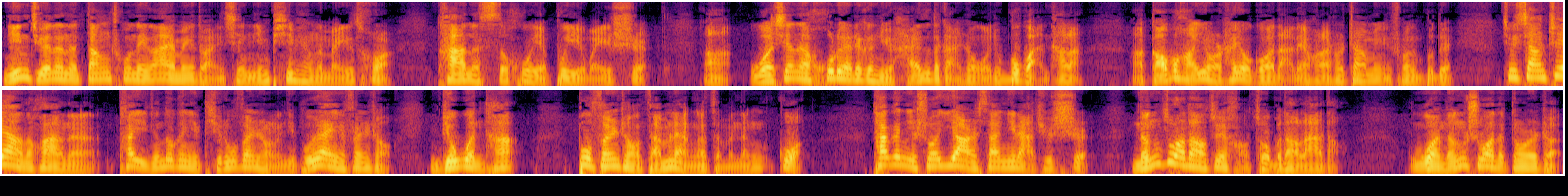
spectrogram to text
您觉得呢？当初那个暧昧短信，您批评的没错，他呢似乎也不以为是啊。我现在忽略这个女孩子的感受，我就不管她了啊。搞不好一会儿他又给我打电话了，说张明你说的不对。就像这样的话呢，他已经都跟你提出分手了，你不愿意分手，你就问他，不分手咱们两个怎么能过？他跟你说一二三，你俩去试。能做到最好，做不到拉倒。我能说的都是这，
